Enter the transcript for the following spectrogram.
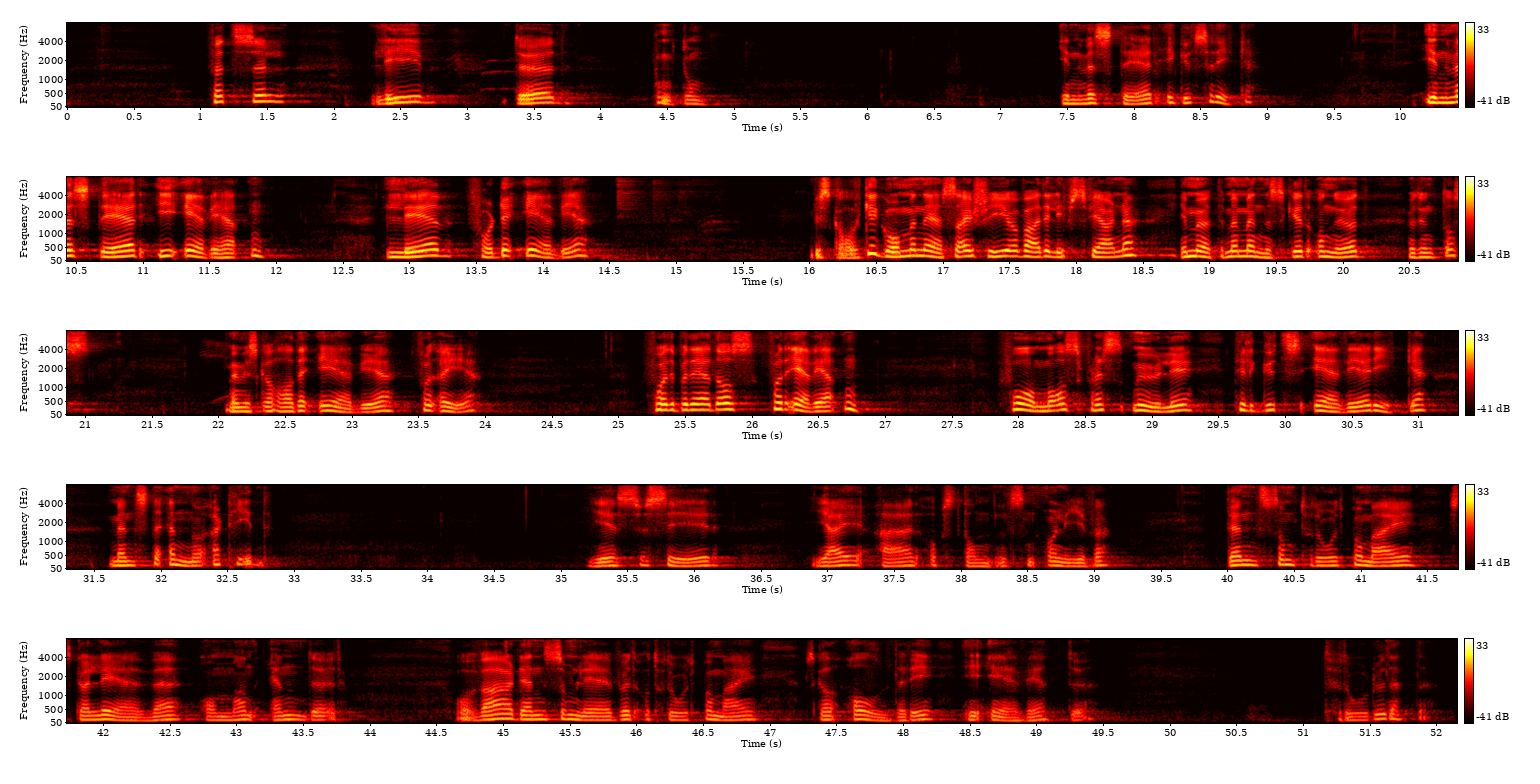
Fødsel, liv, død. Punktum. Invester i Guds rike. Invester i evigheten. Lev for det evige. Vi skal ikke gå med nesa i sky og være livsfjerne i møte med mennesker og nød rundt oss, men vi skal ha det evige for øye. Forberede oss for evigheten. Få med oss flest mulig til Guds evige rike mens det ennå er tid. Jesus sier, 'Jeg er oppstandelsen og livet'. Den som tror på meg, skal leve om han enn dør. Og hver den som lever og tror på meg, skal aldri i evighet dø. Tror du dette?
